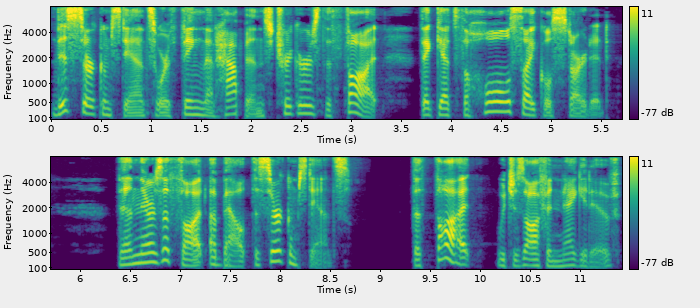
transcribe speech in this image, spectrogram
This circumstance or thing that happens triggers the thought that gets the whole cycle started. Then there's a thought about the circumstance. The thought, which is often negative,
